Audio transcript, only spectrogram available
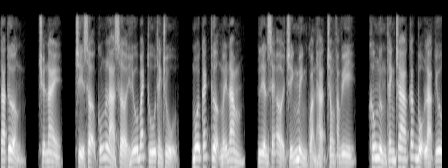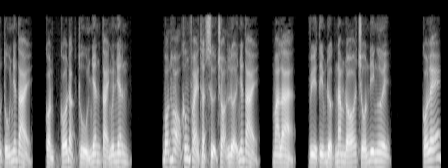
Ta tưởng, chuyện này, chỉ sợ cũng là sở hữu bách thú thành chủ, mỗi cách thượng mấy năm, liền sẽ ở chính mình quản hạt trong phạm vi, không ngừng thanh tra các bộ lạc ưu tú nhân tài, còn có đặc thù nhân tài nguyên nhân. Bọn họ không phải thật sự chọn lựa nhân tài, mà là, vì tìm được năm đó trốn đi ngươi. Có lẽ,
